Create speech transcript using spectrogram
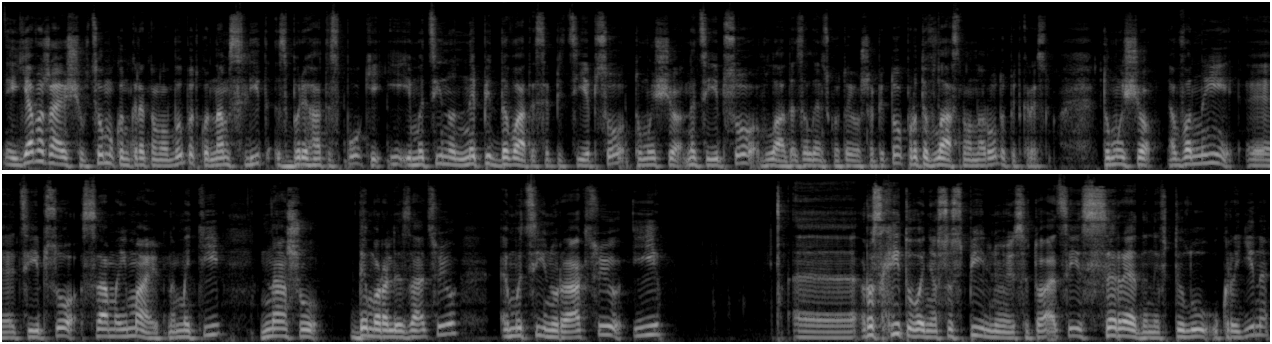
я вважаю, що в цьому конкретному випадку нам слід зберігати спокій і емоційно не піддаватися під ці ЄПСО, тому що на ці ЄПСО влада Зеленського та його шапіто проти власного народу підкреслю, тому що вони е, ці ЄПСО саме і мають на меті нашу деморалізацію, емоційну реакцію і е, розхитування суспільної ситуації зсередини в тилу України,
